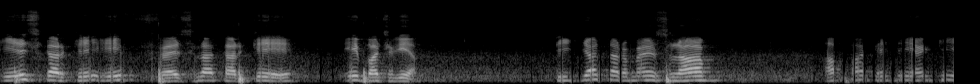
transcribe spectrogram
ਇਸ ਕਰਕੇ ਇਹ ਫੈਸਲਾ ਕਰਕੇ ਇਹ ਬਚ ਗਿਆ। ਤੀਜਾ ਧਰਮ ਹੈ ਇਸਲਾਮ। ਆਪਾਂ ਕਹਿੰਦੇ ਹਾਂ ਕਿ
